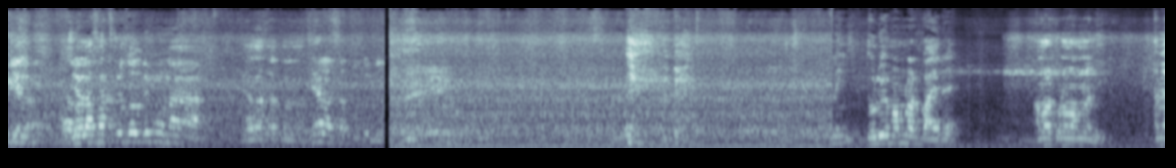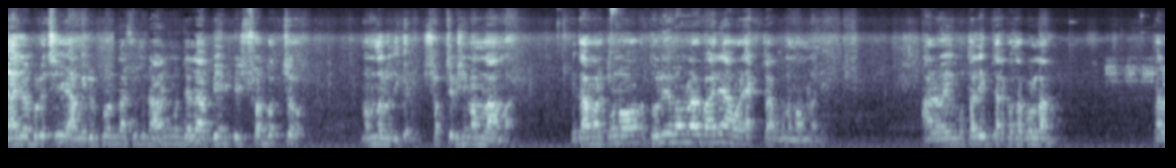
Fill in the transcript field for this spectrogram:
জেলা জেলা ছাত্র দল দিব না জেলা ছাত্র দল নেই, দলীয় মামলার বাইরে আমার কোনো মামলা নেই। আমি আগে বলেছি, আমি রূপগঞ্জ না শুধু নারায়ণগঞ্জ জেলা বিএনপির সর্বোচ্চ মামলার অধিকারী, সবচেয়ে বেশি মামলা আমার। কিন্তু আমার কোনো দলীয় মামলার বাইরে আমার একটা কোনো মামলা নেই। আর ওই মোতালিব যার কথা বললাম, তার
